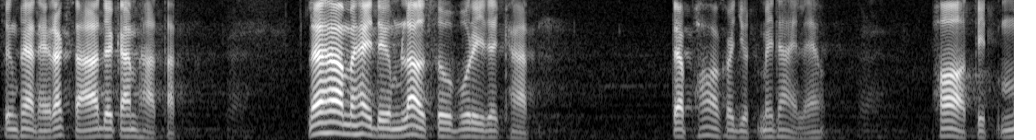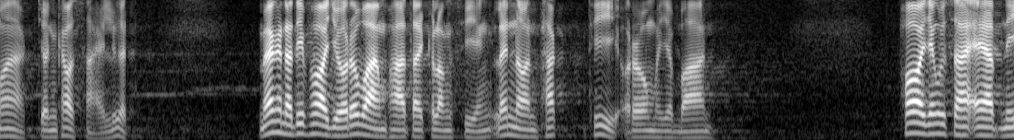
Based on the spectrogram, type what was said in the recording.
ซึ่งแพทย์ให้รักษาโดยการผ่าตัด และห้ามไม่ให้ดื่มเหล้าสูบบุหรี่เด็ดขาด แต่พ่อก็หยุดไม่ได้แล้ว พ่อติดมากจนเข้าสายเลือด แม้ขณะที่พ่ออยู่ระหว่างผ่าตัดกล่องเสียงและนอนพักที่โรงพยาบาล พ่อยังอุตส่าห์แอบหนี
